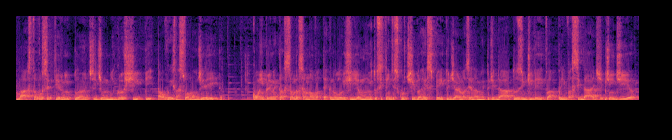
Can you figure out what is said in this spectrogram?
basta você ter um implante de um microchip, talvez na sua mão direita. Com a implementação dessa nova tecnologia, muito se tem discutido a respeito de armazenamento de dados e o direito à privacidade. Hoje em dia,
